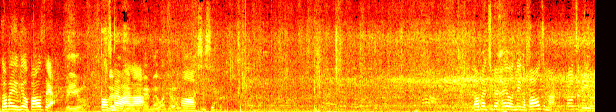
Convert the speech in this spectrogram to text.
老板有没有包子呀？没有， 包子卖完了。卖卖完掉了。哦，谢谢。老板，这边还有那个包子吗？包子没有了，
